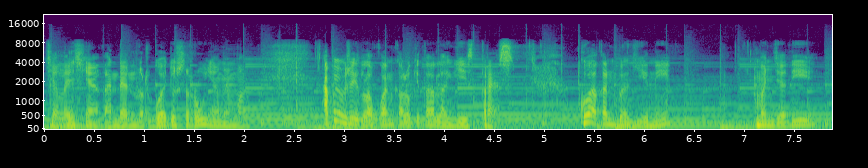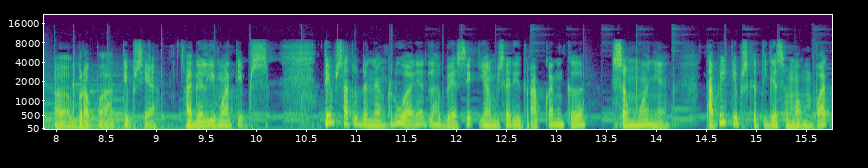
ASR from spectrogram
challenge-nya kan? Dan menurut gue itu serunya memang. Apa yang bisa dilakukan kalau kita lagi stres gue akan bagi ini menjadi uh, berapa tips ya ada lima tips tips satu dan yang kedua ini adalah basic yang bisa diterapkan ke semuanya. Tapi tips ketiga sama empat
